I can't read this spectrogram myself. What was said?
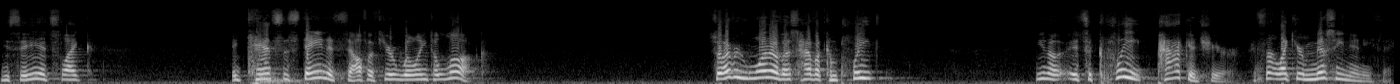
You see, it's like it can't sustain itself if you're willing to look. So every one of us have a complete, you know, it's a complete package here. It's not like you're missing anything.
